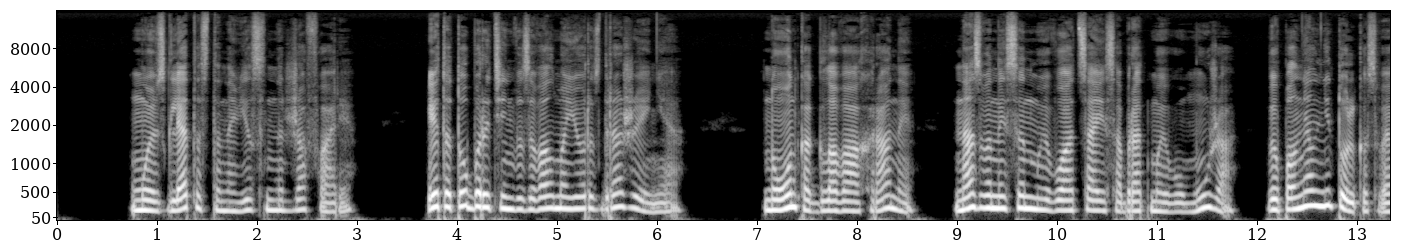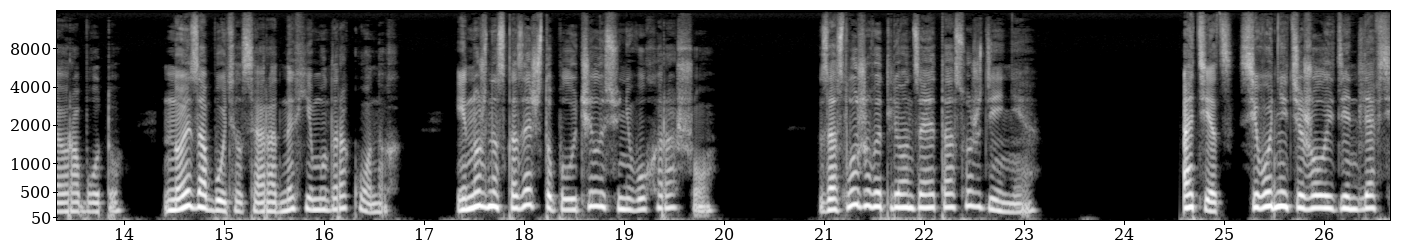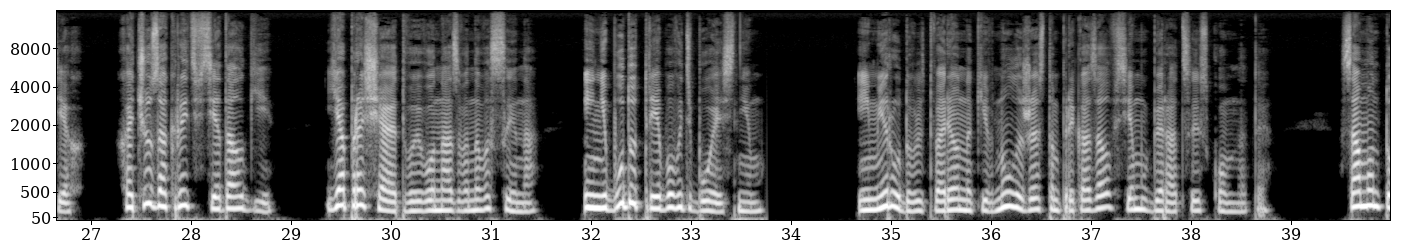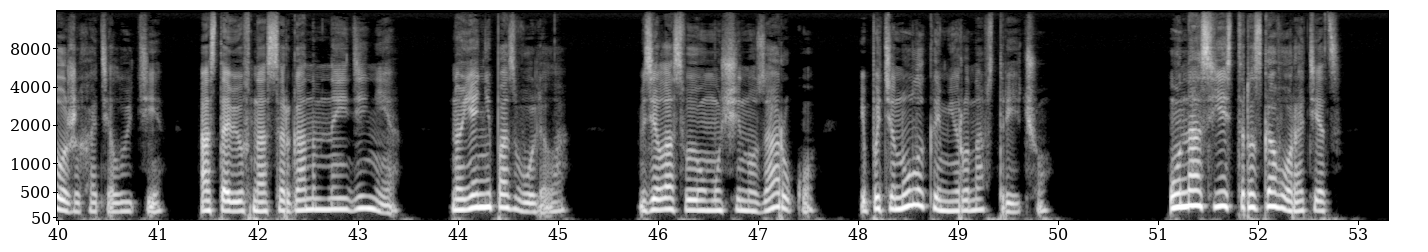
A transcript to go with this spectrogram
Мой взгляд остановился на Джафаре. Этот оборотень вызывал мое раздражение. Но он, как глава охраны, названный сын моего отца и собрат моего мужа, выполнял не только свою работу, но и заботился о родных ему драконах. И нужно сказать, что получилось у него хорошо. Заслуживает ли он за это осуждение? Отец, сегодня тяжелый день для всех. Хочу закрыть все долги. Я прощаю твоего названного сына и не буду требовать боя с ним. И мир удовлетворенно кивнул и жестом приказал всем убираться из комнаты. Сам он тоже хотел уйти, оставив нас с Арганом наедине, но я не позволила. Взяла своего мужчину за руку и потянула к Эмиру навстречу. «У нас есть разговор, отец,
